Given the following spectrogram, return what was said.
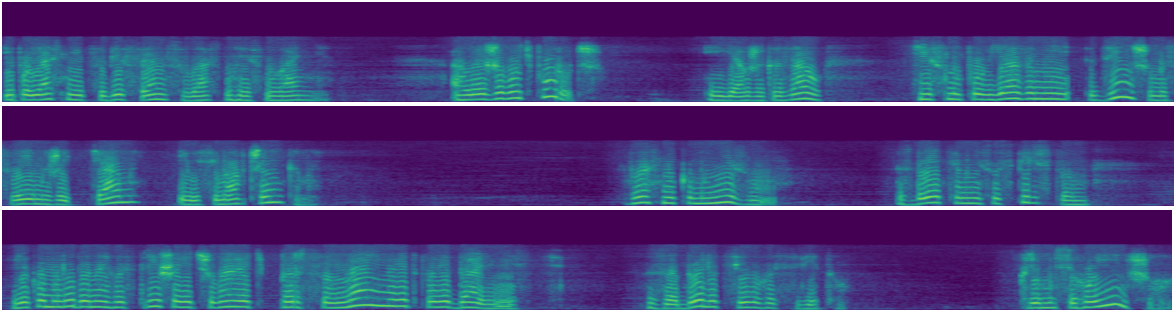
і пояснюють собі сенс власного існування, але живуть поруч, і я вже казав, тісно пов'язані з іншими своїми життями і усіма вчинками. Власне, комунізм здається мені суспільством, в якому люди найгостріше відчувають персональну відповідальність за долю цілого світу, крім усього іншого.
